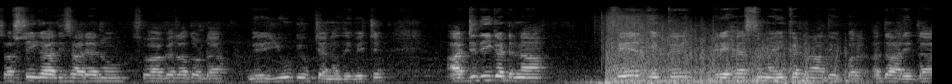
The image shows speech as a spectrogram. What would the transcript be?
ਸਤਿ ਸ਼੍ਰੀ ਅਕਾਲ ਜੀ ਸਾਰਿਆਂ ਨੂੰ, ਸਵਾਗਤ ਹੈ ਤੁਹਾਡਾ ਮੇਰੇ YouTube ਚੈਨਲ ਦੇ ਵਿੱਚ। ਅੱਜ ਦੀ ਘਟਨਾ ਫਿਰ ਇੱਕ ਗ੍ਰਹਿਸਮਈ ਘਟਨਾ ਦੇ ਉੱਪਰ ਆਧਾਰਿਤ ਆ।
